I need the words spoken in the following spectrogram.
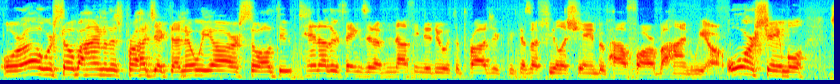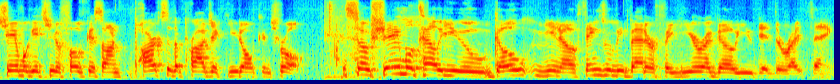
Or, "Oh, we're so behind on this project. I know we are. So I'll do 10 other things that have nothing to do with the project because I feel ashamed of how far behind we are." Or shame will shame will get you to focus on parts of the project you don't control. So shame will tell you, "Go, you know, things would be better if a year ago you did the right thing."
